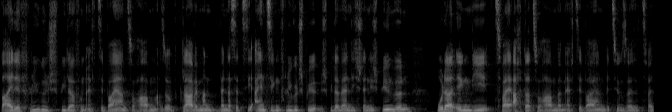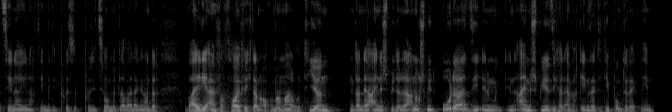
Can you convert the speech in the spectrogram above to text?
beide Flügelspieler vom FC Bayern zu haben. Also klar, wenn man, wenn das jetzt die einzigen Flügelspieler wären, die ständig spielen würden, oder irgendwie zwei Achter zu haben beim FC Bayern, beziehungsweise zwei Zehner, je nachdem, wie die Position mittlerweile genannt wird, weil die einfach häufig dann auch immer mal rotieren und dann der eine spielt oder der andere spielt, oder sie in, in einem Spiel sich halt einfach gegenseitig die Punkte wegnehmen.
